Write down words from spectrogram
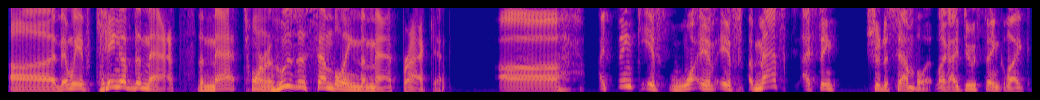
Uh, then we have King of the Mats, the mat tournament. Who's assembling the mat bracket? Uh, I think if one, if if Matt's, I think should assemble it. Like I do think like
